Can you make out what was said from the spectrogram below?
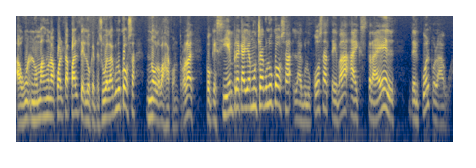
a no más de una cuarta parte lo que te sube la glucosa, no lo vas a controlar. Porque siempre que haya mucha glucosa, la glucosa te va a extraer del cuerpo el agua.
